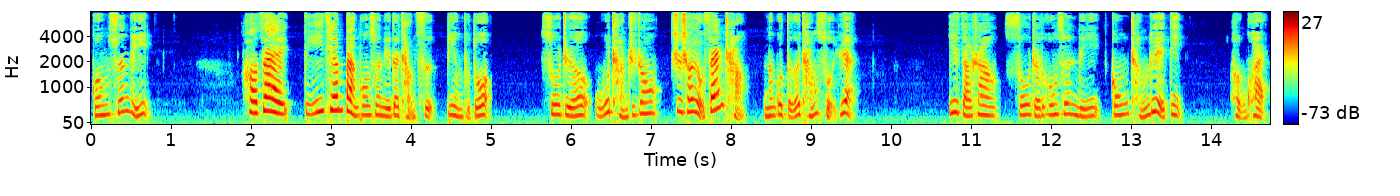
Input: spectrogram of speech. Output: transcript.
公孙离。好在第一天办公孙离的场次并不多，苏哲五场之中至少有三场能够得偿所愿。一早上，苏哲的公孙离攻城略地，很快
